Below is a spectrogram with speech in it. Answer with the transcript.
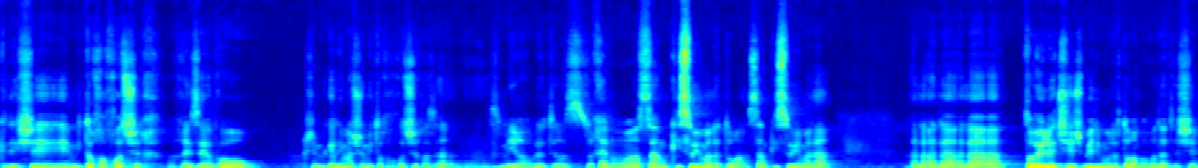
כדי שמתוך החושך אחרי זה יבוא אור. כשמגלים משהו מתוך החושך אז זה מאיר הרבה יותר. אז לכן הוא שם כיסויים על התורה, שם כיסויים על, ה... על, על, על, על התועלת שיש בלימוד התורה בעבודת השם.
